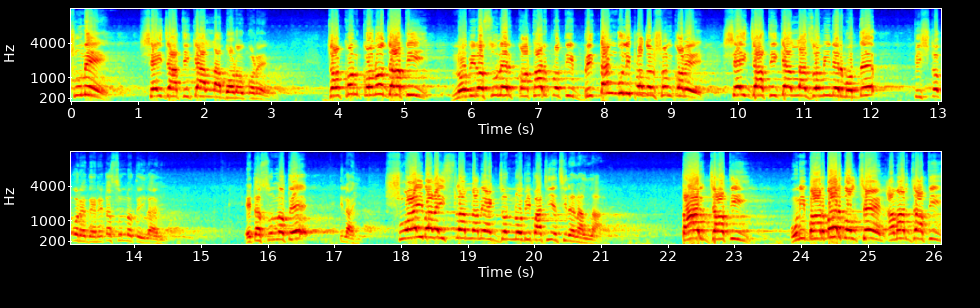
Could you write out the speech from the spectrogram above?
শুনে সেই জাতিকে আল্লাহ বড় করেন। যখন কোন জাতি নবী রসুলের কথার প্রতি বৃদ্ধাঙ্গুলি প্রদর্শন করে, সেই জাতিকে আল্লাহ জমিনের মধ্যে পিষ্ট করে দেন। এটা সুন্নতে ইলাহি। এটা সুন্নতে ইলাহি। সোয়াইব আলা ইসলাম নামে একজন নবী পাঠিয়েছিলেন আল্লাহ। তার জাতি, উনি বারবার বলছেন, আমার জাতি,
